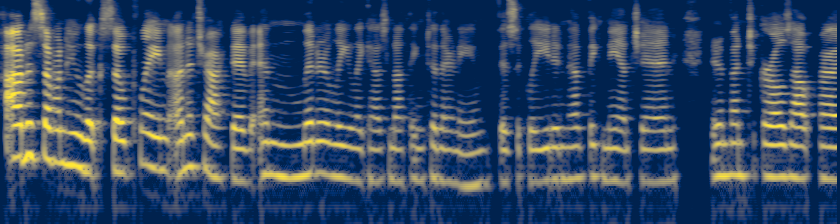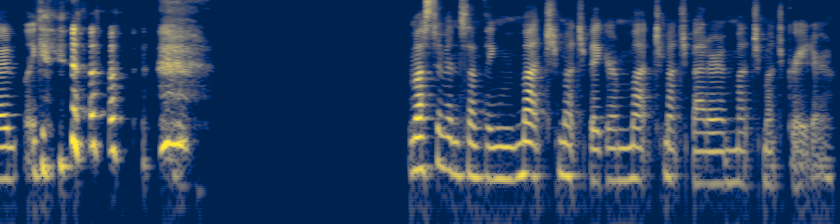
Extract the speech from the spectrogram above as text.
How does someone who looks so plain, unattractive, and literally like has nothing to their name physically, he didn't have big mansion, and a bunch of girls out front, like must have been something much, much bigger, much, much better, and much, much greater.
